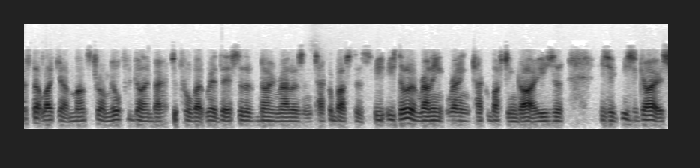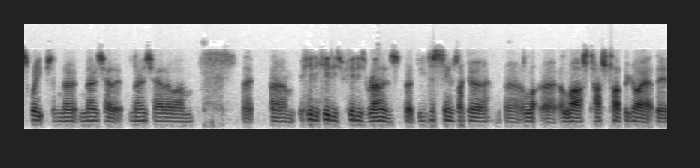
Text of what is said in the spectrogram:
it's not like uh, Munster or Milford going back to fullback where they're sort of known runners and tackle busters. He, he's not a running running tackle busting guy. He's a he's a he's a guy who sweeps and know, knows how to knows how to um um, hit, hit his hit his runners, but he just seems like a, a, a last touch type of guy out there,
